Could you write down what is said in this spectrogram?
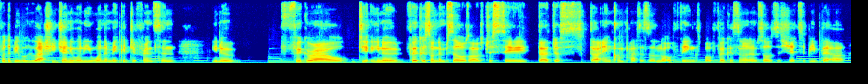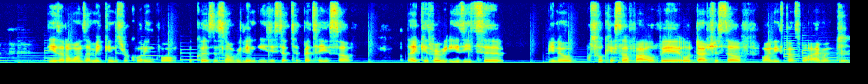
for the people who actually genuinely want to make a difference and you know figure out you know focus on themselves i was just say that just that encompasses a lot of things but focusing on themselves this year to be better these are the ones i'm making this recording for because it's not really an easy step to better yourself like it's very easy to you know talk yourself out of it or doubt yourself well at least that's what i went through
